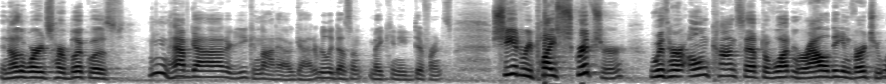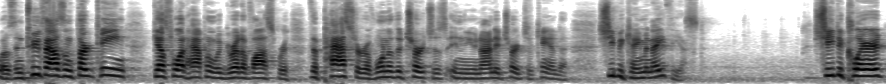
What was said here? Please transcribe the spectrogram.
In other words, her book was you can have God or you cannot have God. It really doesn't make any difference. She had replaced Scripture with her own concept of what morality and virtue was. In 2013, guess what happened with Gretta Vosper, the pastor of one of the churches in the United Church of Canada? She became an atheist. She declared,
